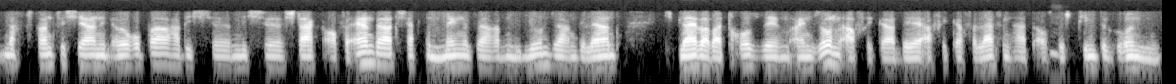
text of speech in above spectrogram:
nach 20 Jahren in Europa habe ich äh, mich äh, stark auch verändert. Ich habe eine Menge Sachen, Millionen Sachen gelernt. Ich bleibe aber trotzdem ein Sohn Afrika, der Afrika verlassen hat aus bestimmten Gründen.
